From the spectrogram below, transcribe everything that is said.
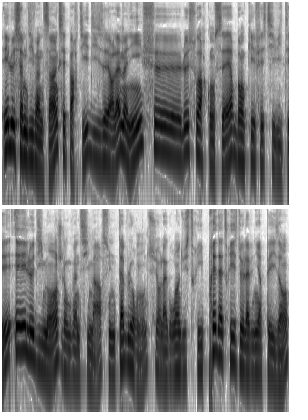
Et le samedi 25, c'est parti, 10h la manif, euh, le soir concert, banquet, festivités. Et le dimanche, donc 26 mars, une table ronde sur l'agro-industrie prédatrice de l'avenir paysan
